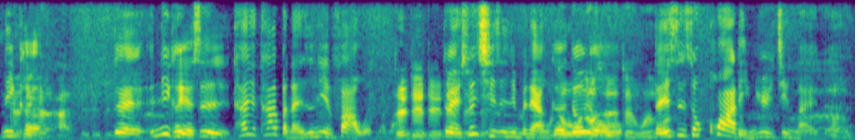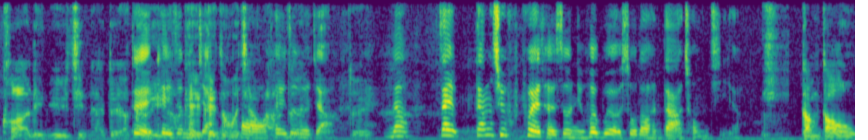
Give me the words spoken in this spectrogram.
Nick 对对对。对 Nick 也是他他本来也是念法文的嘛，对对对对，所以其实你们两个都有等于是说跨领域进来呃的，跨领域进来，对啊，对，可以啊这么讲可以这么，讲可以这么对讲。对。那在刚去 Pratt 的时候，你会不会有受到很大的冲击啊？刚到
